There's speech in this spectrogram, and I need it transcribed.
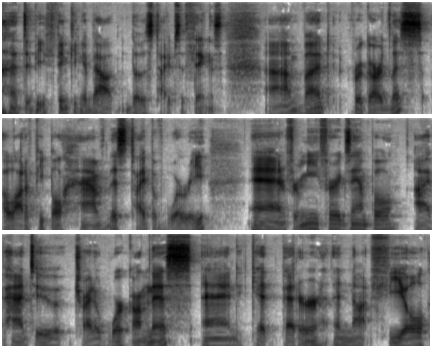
to be thinking about those types of things. Um, but regardless, a lot of people have this type of worry. And for me, for example, I've had to try to work on this and get better and not feel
